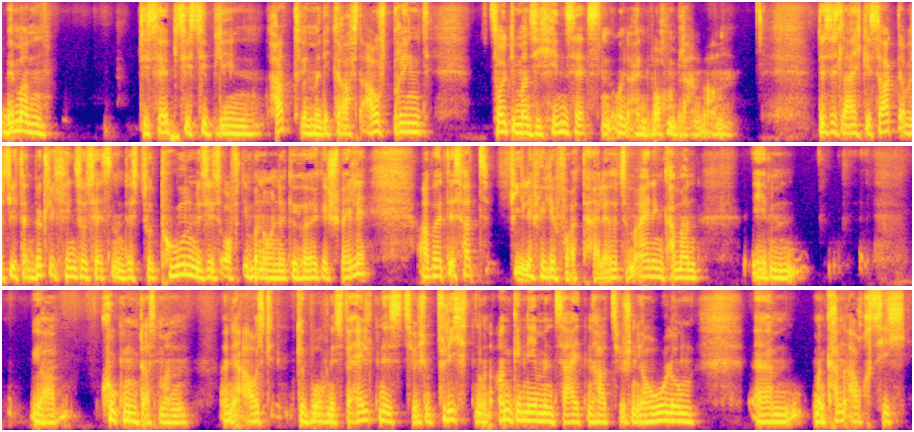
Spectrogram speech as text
Wenn man die Selbstdisziplin hat, wenn man die Kraft aufbringt, sollte man sich hinsetzen und einen Wochenplan machen. Das ist leicht gesagt, aber sich dann wirklich hinzusetzen und das zu tun, das ist oft immer noch eine gehörige Schwelle. Aber das hat viele, viele Vorteile. Also zum einen kann man eben, ja, gucken, dass man ein ausgewogenes Verhältnis zwischen Pflichten und angenehmen Zeiten hat, zwischen Erholung. Ähm, man kann auch sich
